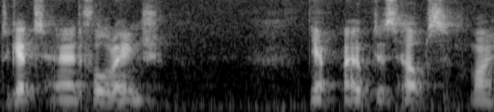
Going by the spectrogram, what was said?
to get uh, the full range. Yeah I hope this helps. Bye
